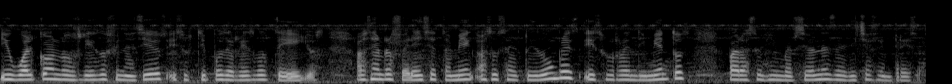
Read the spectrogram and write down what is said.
igual con los riesgos financieros y sus tipos de riesgos de ellos. Hacen referencia también a sus certidumbres y sus rendimientos para sus inversiones de dichas empresas.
